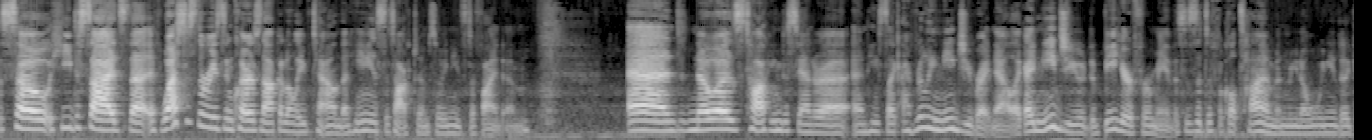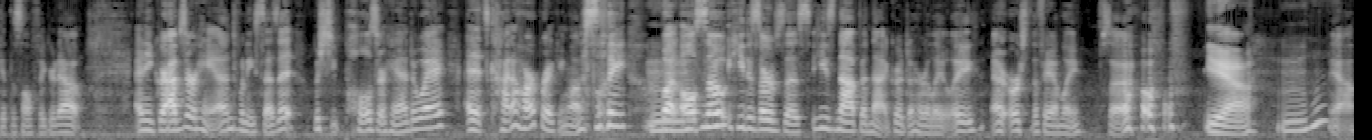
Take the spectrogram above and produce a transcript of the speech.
so he decides that if Wes is the reason Claire's not going to leave town, then he needs to talk to him, so he needs to find him. And Noah's talking to Sandra, and he's like, I really need you right now. Like, I need you to be here for me. This is a difficult time, and, you know, we need to get this all figured out. And he grabs her hand when he says it, but she pulls her hand away, and it's kind of heartbreaking, honestly. But also, he deserves this. He's not been that good to her lately, or or to the family. So, Yeah. mm-hmm. yeah,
